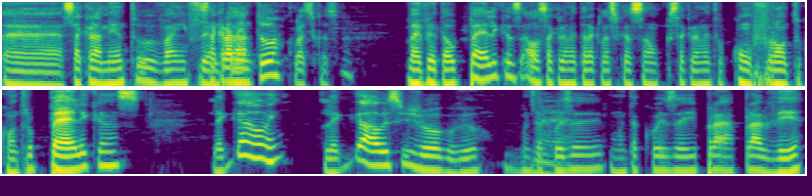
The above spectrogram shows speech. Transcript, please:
É, Sacramento vai enfrentar. Sacramento, classificação. Vai enfrentar o Pelicans. Ao Sacramento a classificação, Sacramento confronto contra o Pelicans. Legal, hein? Legal esse jogo, viu? Muita é. coisa, muita coisa aí para ver.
